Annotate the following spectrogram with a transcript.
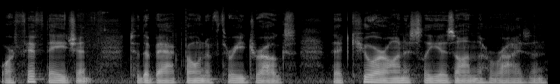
or fifth agent to the backbone of three drugs, that cure honestly is on the horizon.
